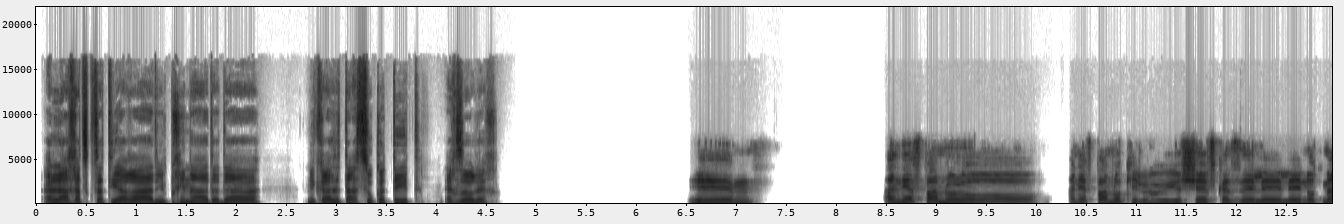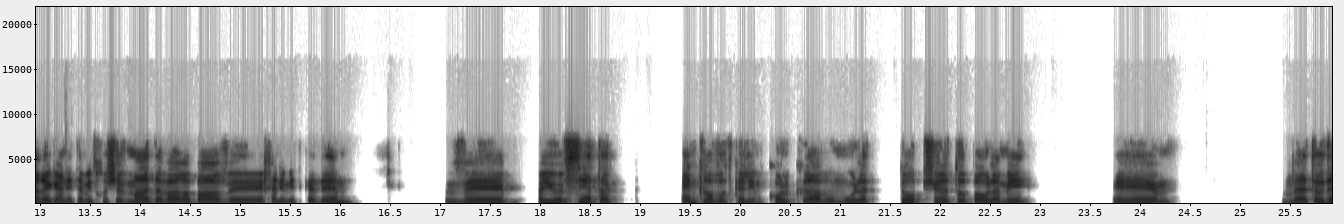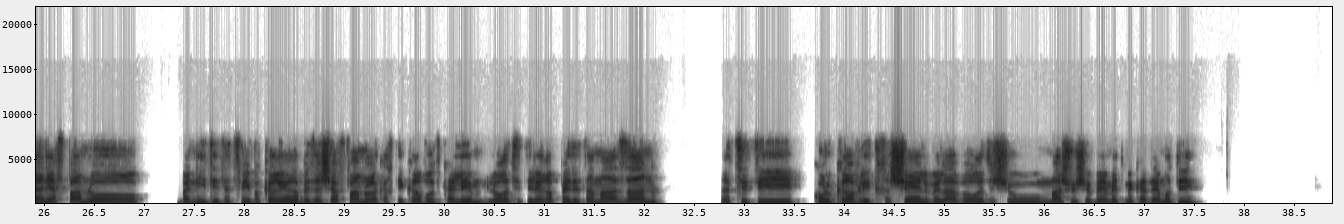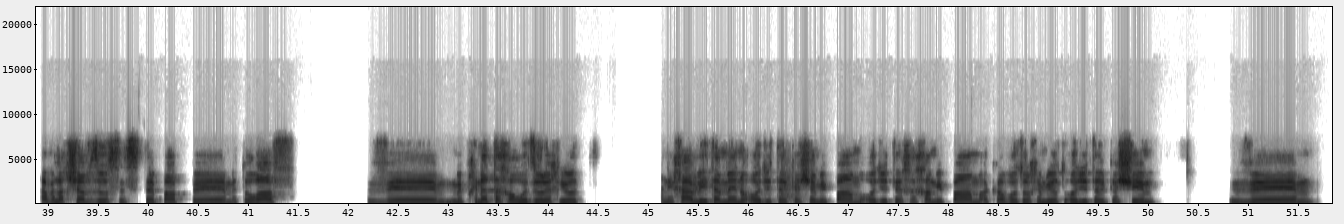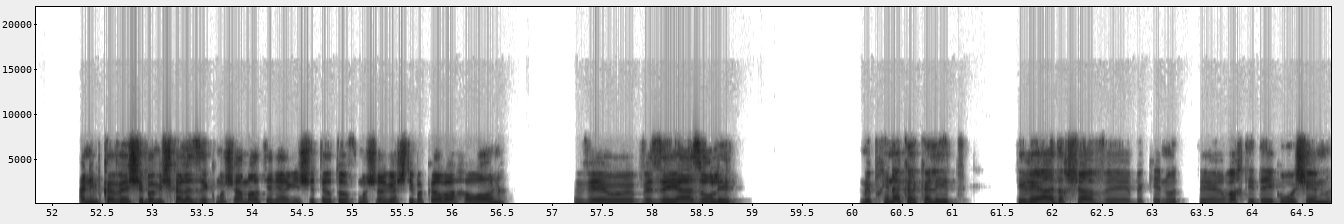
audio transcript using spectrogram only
הלחץ קצת ירד מבחינה, אתה יודע, נקרא לזה תעסוקתית, איך זה הולך? אמ, אני אף פעם לא, אני אף פעם לא כאילו יושב כזה ליהנות מהרגע, אני תמיד חושב מה הדבר הבא ואיך אני מתקדם. וב-UFC אתה, אין קרבות קלים, כל קרב הוא מול ה top של ה top העולמי. אמ, ואתה יודע, אני אף פעם לא בניתי את עצמי בקריירה בזה שאף פעם לא לקחתי קרבות קלים, לא רציתי לרפד את המאזן. רציתי כל קרב להתחשל ולעבור איזשהו משהו שבאמת מקדם אותי, אבל עכשיו זה עושה step-up uh, מטורף, ומבחינת תחרות זה הולך להיות, אני חייב להתאמן עוד יותר קשה מפעם, עוד יותר חכם מפעם, הקרבות הולכים להיות עוד יותר קשים, ואני מקווה שבמשקל הזה, כמו שאמרתי, אני ארגיש יותר טוב כמו שהרגשתי בקרב האחרון, ו... וזה יעזור לי. מבחינה כלכלית, תראה, עד עכשיו אה, בכנות אה, הרווחתי די גרושים,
